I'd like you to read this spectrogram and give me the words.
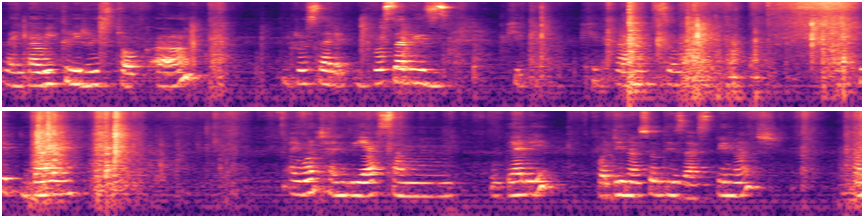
Like a weekly restock uh, grocery groceries keep keep running so keep buying I want and we have some ugali for dinner so these are spinach from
